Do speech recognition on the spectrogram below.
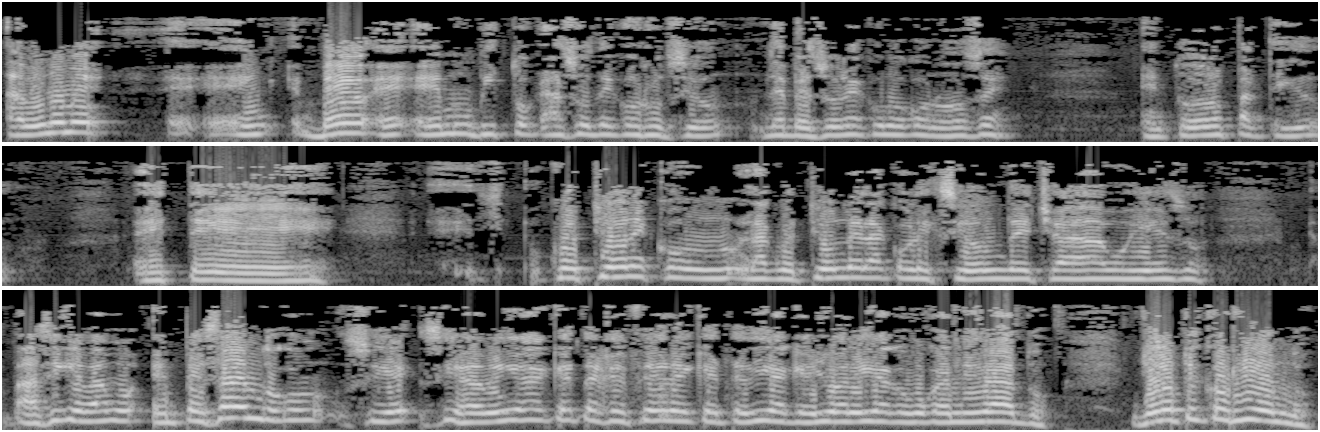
a mí no me veo hemos visto casos de corrupción de personas que uno conoce en todos los partidos este cuestiones con la cuestión de la colección de chavos y eso así que vamos empezando con si, si amiga a qué te refieres que te diga que yo haría como candidato yo no estoy corriendo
